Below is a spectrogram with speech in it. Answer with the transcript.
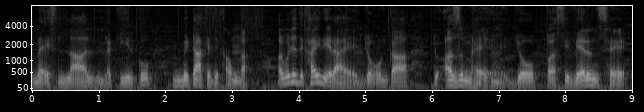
मैं इस लाल लकीर को मिटा के दिखाऊँगा। और मुझे दिखाई दे रहा है जो उनका जो अज़म है जो परसिवेरेंस है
